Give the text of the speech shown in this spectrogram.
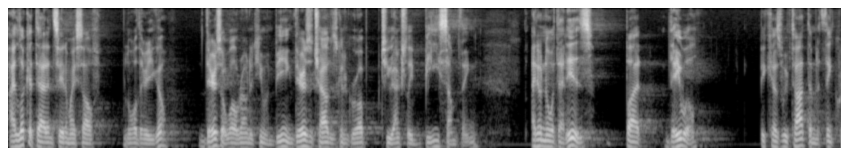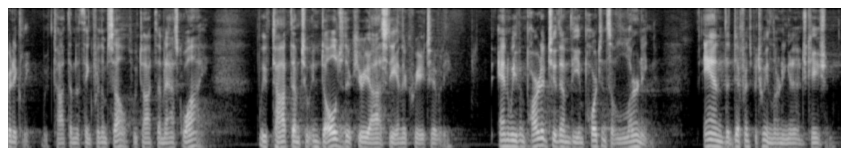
I look at that and say to myself, well, there you go there's a well rounded human being. There's a child who's going to grow up to actually be something. I don't know what that is, but they will because we've taught them to think critically. We've taught them to think for themselves. We've taught them to ask why. We've taught them to indulge their curiosity and their creativity. And we've imparted to them the importance of learning and the difference between learning and education.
